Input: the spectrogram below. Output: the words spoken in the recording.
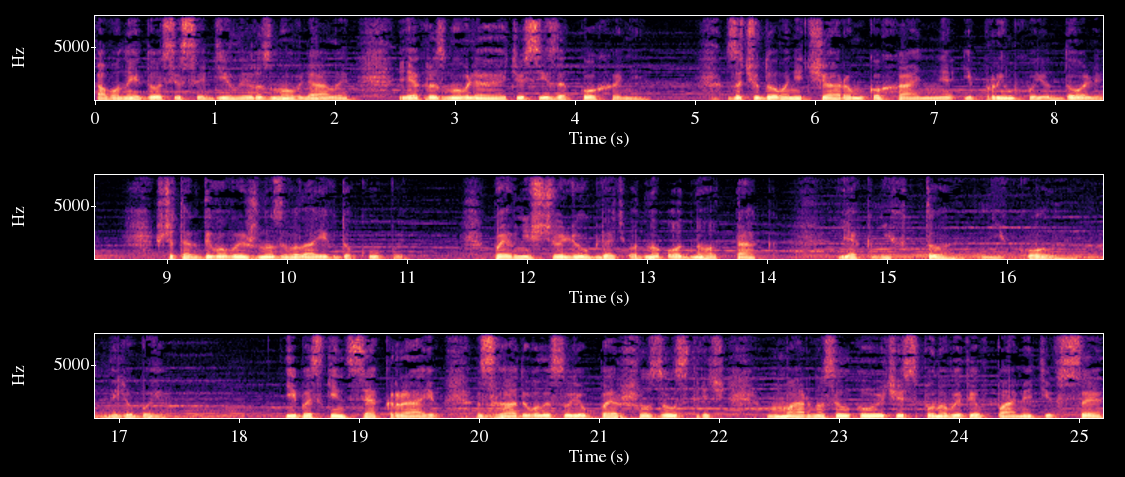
а вони й досі сиділи і розмовляли, як розмовляють усі закохані, зачудовані чаром кохання і примхою долі, що так дивовижно звела їх докупи, певні, що люблять одне одного так, як ніхто ніколи не любив. І без кінця краю згадували свою першу зустріч, марно силкуючись поновити в пам'яті все,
